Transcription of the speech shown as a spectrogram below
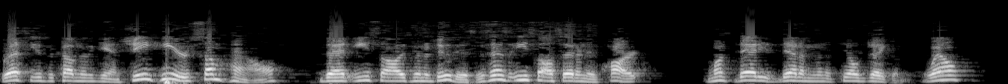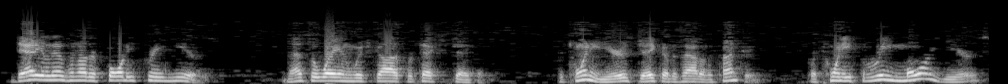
rescues the covenant again. She hears somehow that Esau is going to do this. It says Esau said in his heart, once daddy's dead, I'm going to kill Jacob. Well, daddy lives another 43 years. That's the way in which God protects Jacob. For 20 years, Jacob is out of the country. For 23 more years,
